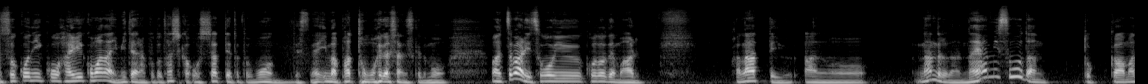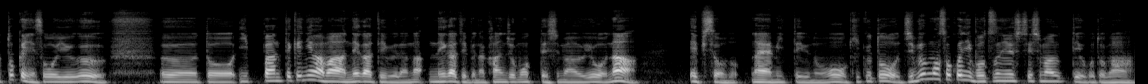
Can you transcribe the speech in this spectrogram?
そこにこう入り込まないみたいなこと確かおっしゃってたと思うんですね。今パッと思い出したんですけども、まあ、つまりそういうことでもあるかなっていうあのなんだろうな悩み相談とか、まあ、特にそういううと一般的にはまあネガティブだなネガティブな感情を持ってしまうようなエピソード悩みっていうのを聞くと自分もそこに没入してしまうっていうことが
